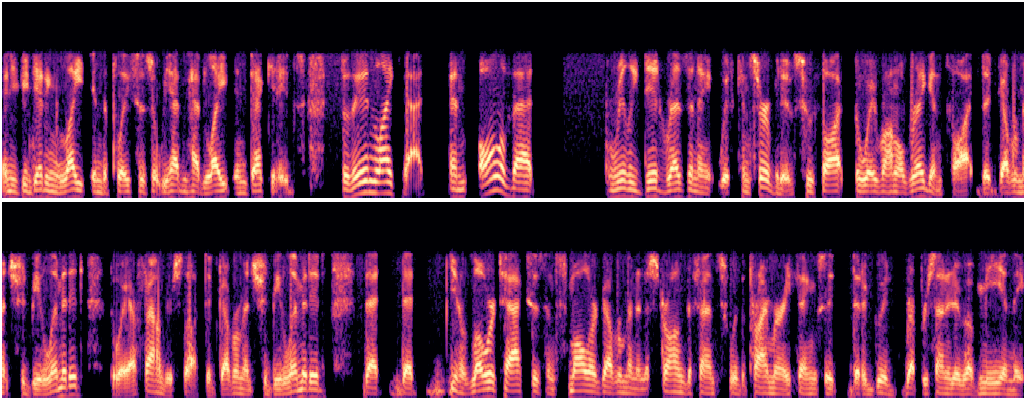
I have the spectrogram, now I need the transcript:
and you could getting light into places that we hadn't had light in decades. So they didn't like that. And all of that really did resonate with conservatives who thought the way Ronald Reagan thought that government should be limited, the way our founders thought that government should be limited, that that you know lower taxes and smaller government and a strong defense were the primary things that, that a good representative of me in the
